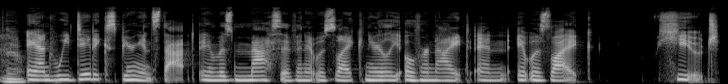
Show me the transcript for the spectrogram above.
Yeah. and we did experience that. It was massive, and it was like nearly overnight, and it was like huge.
